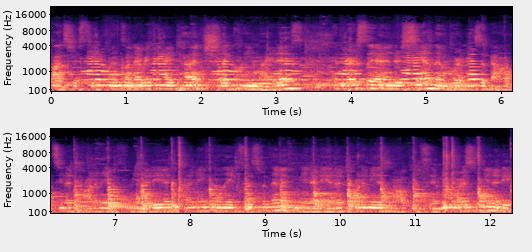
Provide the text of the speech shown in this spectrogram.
plaster sequins on everything I touch, like Queen Midas. Conversely, I understand the importance of balancing autonomy with community. Autonomy can only exist within a community, and autonomy is an all-consuming, whereas community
